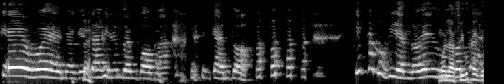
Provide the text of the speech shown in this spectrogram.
Qué bueno que estás viendo en popa. Me encantó. ¿Qué estamos viendo, Edu? Como la figura que,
